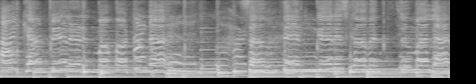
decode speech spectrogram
I it in my heart tonight. Something good is coming to my life.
